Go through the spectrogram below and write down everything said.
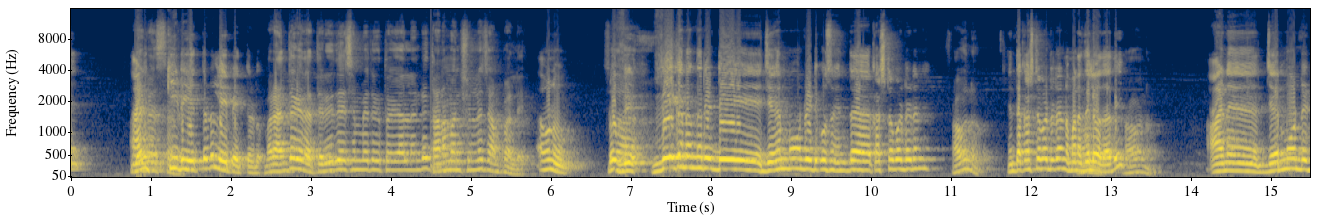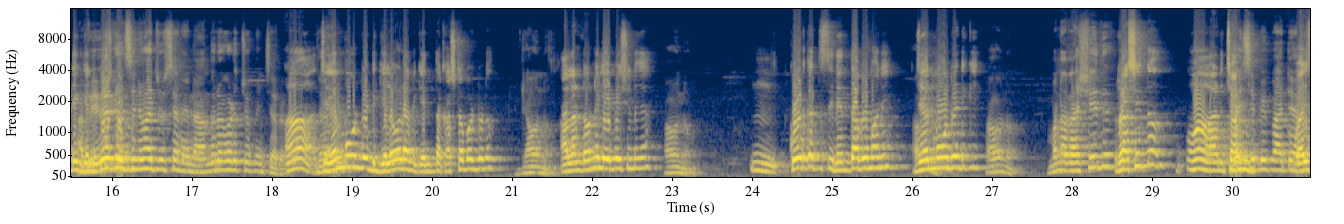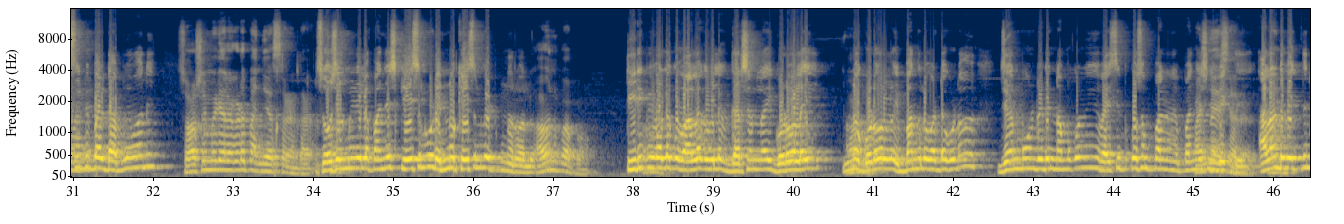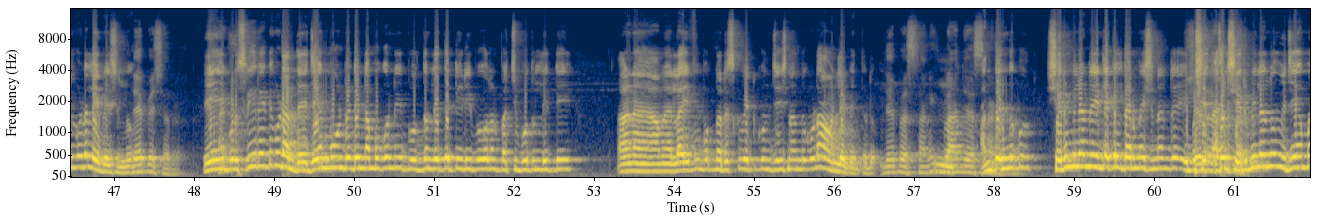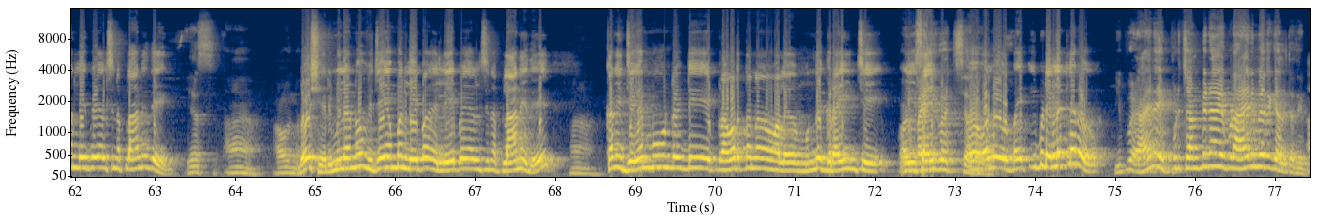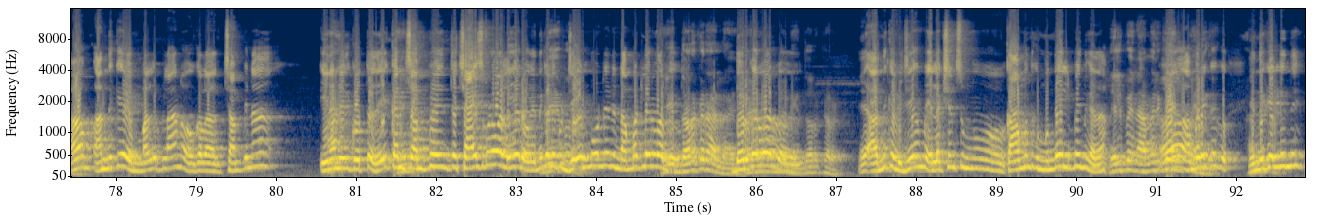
ఆయన కీడు చేస్తాడు లేపేస్తాడు మరి అంతే కదా తెలుగుదేశం మీదకి తోయాలంటే తన మనుషుల్నే చంపాలి. అవును. వివేకానంద రెడ్డి జగన్మోహన్ రెడ్డి కోసం ఎంత కష్టపడ్డాడని? అవును. ఎంత కష్టపడ్డాడని మనకు తెలియదు అది? అవును. ఆయన జగన్మోహన్ రెడ్డి వివేకం సినిమా చూసాను నేను అందులో కూడా చూపించారు. ఆ, జగన్మోహన్ రెడ్డి గెలవడానికి ఎంత కష్టపడ్డాడు? అవును. అలాంటి లేపేసిండుగా? అవును. కోడికత్తి సీన్ ఎంత అభిమాని జగన్మోహన్ రెడ్డికి? అవును. మన Rasheed? Rasheed? YCP party YCP party అభిమాని. సోషల్ మీడియాలో కూడా పనిచేస్తాడంట. సోషల్ మీడియాలో పనిచేసి కేసులు కూడా ఎన్నో కేసులు పెట్టుకున్నారు వాళ్ళు. అవును పాపం. టీడీపీ వాళ్ళకు వాళ్ళకు వీళ్ళకి ఘర్షణలు అయ్యి గొడవలు అయ్యి ఎన్నో గొడవలు ఇబ్బందులు పడ్డా కూడా జగన్మోహన్ రెడ్డిని నమ్ముకొని వైసీపీ కోసం పని పనిచేసిన వ్యక్తి. అలాంటి వ్యక్తిని కూడా లేపేసిండు లేపేశారు. ఇప్పుడు శ్రీరెడ్డి కూడా అంతే. జగన్మోహన్ రెడ్డిని నమ్ముకొని పొద్దున్న లేతే టీడీపీ వాళ్ళని పచ్చిబూతులు తిట్టి ఆయన ఆమె లైఫ్ మొత్తం రిస్క్ పెట్టుకుని చేసినందుకు కూడా ఆమెను లేపెత్తాడు. లేపేస్తానికి ప్లాన్ చేస్తాను అంతెందుకు? షర్మిలను ఇంట్లోకి ధర్మేషన్ అంటే ఇప్పుడు అసలు షర్మిలను విజయమ్మని లేపేయాల్సిన ప్లాన్ ఇది? ఎస్ అవును. షర్మిలను విజయమ్మని లేప లేపేయాల్సిన ప్లాన్ ఇది. కానీ జగన్మోహన్ రెడ్డి ప్రవర్తన వాళ్ళు ముందే గ్రహించి వాళ్ళు బయట ఇప్పుడు వెళ్ళట్లేరు. ఇప్పుడు ఆయన ఇప్పుడు చంపినా ఇప్పుడు ఆయన మీదకి వెళ్తుంది అందుకే మళ్ళీ ప్లాన్ ఒకలా చంపినా ఈయన మీదకి వస్తుంది కానీ చంపేంత ఛాయిస్ కూడా వాళ్ళు ఇయ్యరు. ఎందుకంటే ఇప్పుడు జగన్మోహన్ రెడ్డి నమ్మట్లేరు వాళ్ళు. దొరకరు. దొరకరు వాళ్ళు. దొరకరు. అందుకే విజయం ఎలక్షన్స్ కాముందుకు ముందే వెళ్ళిపోయింది కదా. వెళ్ళిపోయిన ఆ, అమెరికా అమెరికాకు ఎందుకు వెళ్ళింది?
